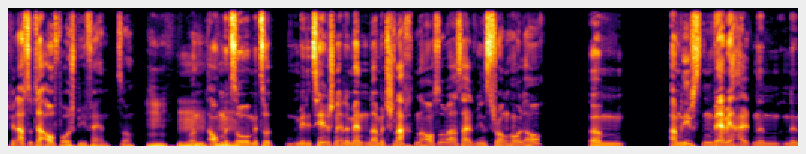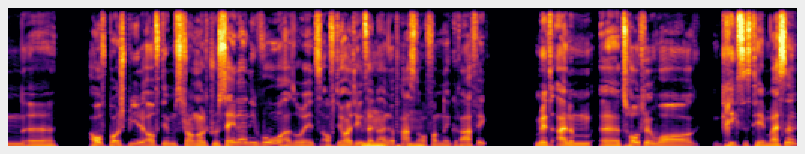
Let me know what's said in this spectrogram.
ich bin absoluter Aufbauspiel-Fan. So. Mhm. Mhm, Und auch mit mhm. so, mit so militärischen Elementen, da mit Schlachten auch sowas, halt wie ein Stronghold auch. Ähm, am liebsten wäre mir halt ein, ein äh, Aufbauspiel auf dem Stronghold Crusader Niveau, also jetzt auf die heutige Zeit Mhm, angepasst, mhm. auch von der Grafik, mit einem äh, Total War Kriegssystem, weißt du?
